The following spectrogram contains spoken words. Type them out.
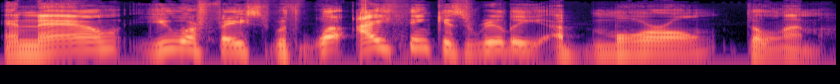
and now you are faced with what I think is really a moral dilemma.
